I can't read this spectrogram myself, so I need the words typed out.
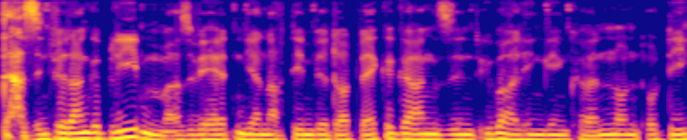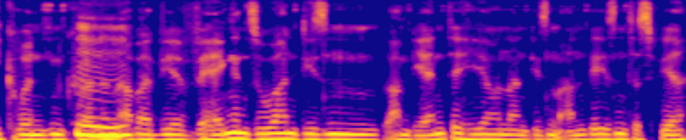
da sind wir dann geblieben. Also wir hätten ja, nachdem wir dort weggegangen sind, überall hingehen können und OD gründen können. Mhm. Aber wir, wir hängen so an diesem Ambiente hier und an diesem Anwesen, dass wir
